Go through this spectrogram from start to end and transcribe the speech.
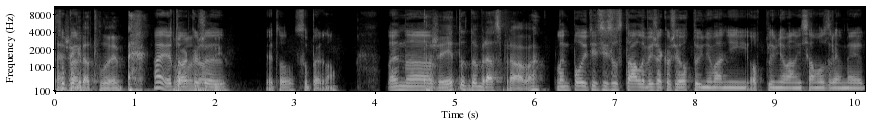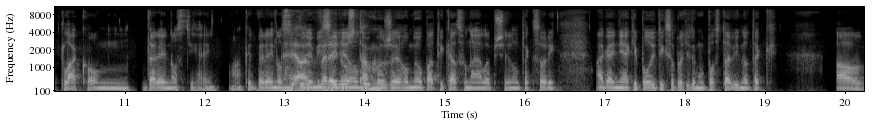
Takže Super. gratulujem. A je to akože, je to super, no. Len, Takže je to dobrá správa. len politici sú stále, vieš, akože ovplyvňovaní, ovplyvňovaní samozrejme tlakom verejnosti, hej. A keď verejnosť si bude myslieť tam- jednoducho, že homeopatika sú najlepšie, no tak sorry. Ak aj nejaký politik sa proti tomu postaví, no tak a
